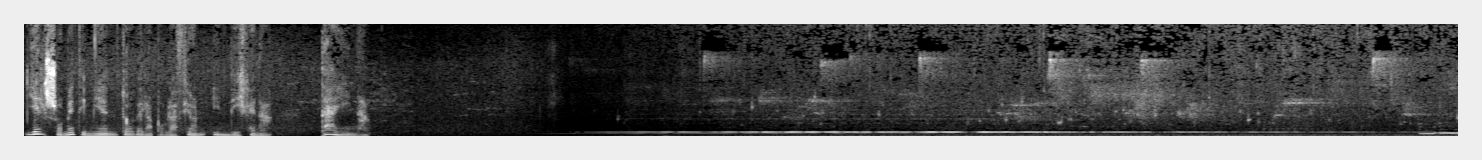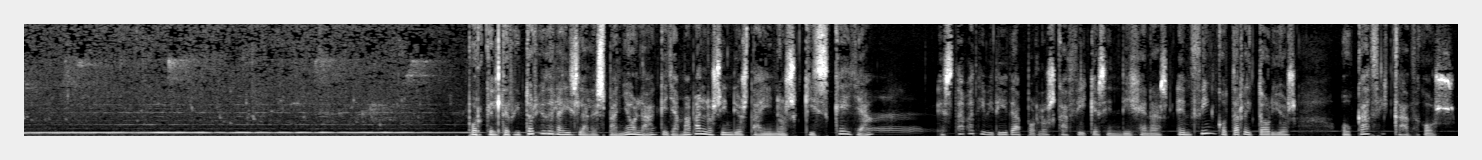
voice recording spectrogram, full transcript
y el sometimiento de la población indígena taína. Porque el territorio de la isla la Española, que llamaban los indios taínos Quisqueya, estaba dividida por los caciques indígenas en cinco territorios o cacicazgos,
